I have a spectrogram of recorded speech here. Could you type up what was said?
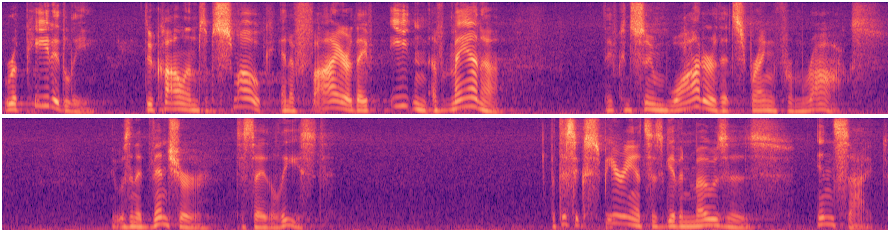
repeatedly through columns of smoke and of fire. They've eaten of manna. They've consumed water that sprang from rocks. It was an adventure, to say the least. But this experience has given Moses insight.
